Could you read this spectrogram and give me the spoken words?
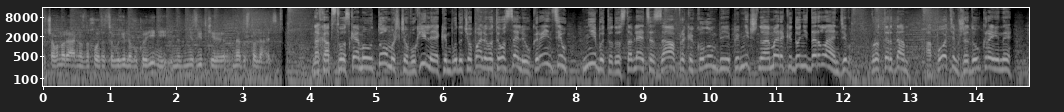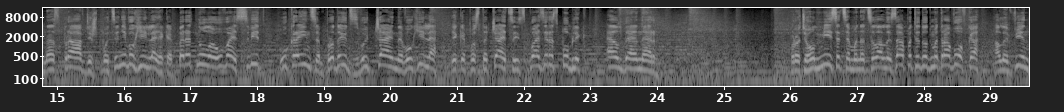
хоча воно реально знаходиться це вугілля в Україні і ні звідки не доставляється. Нахабство схеми у тому, що вугілля, яким будуть опалювати оселі українців, нібито доставляється з Африки, Колумбії, Північної Америки до Нідерландів в Роттердам, а потім вже до України. Насправді ж по ціні вугілля, яке перетнуло увесь світ, українцям продають звичайне вугілля, яке постачається із квазіреспублік ЛДНР. Протягом місяця ми надсилали запити до Дмитра Вовка, але він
